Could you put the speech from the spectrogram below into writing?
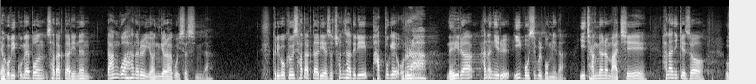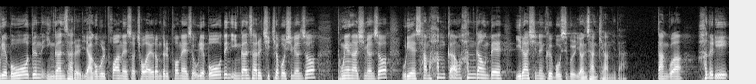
야곱이 꿈에 본 사닥다리는 땅과 하늘을 연결하고 있었습니다. 그리고 그 사닥다리에서 천사들이 바쁘게 오르라 내리라 하는 일을 이 모습을 봅니다. 이 장면은 마치 하나님께서 우리의 모든 인간사를 야곱을 포함해서 저와 여러분들을 포함해서 우리의 모든 인간사를 지켜보시면서 동행하시면서 우리의 삶 한가운데 일하시는 그 모습을 연상케 합니다. 땅과 하늘이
